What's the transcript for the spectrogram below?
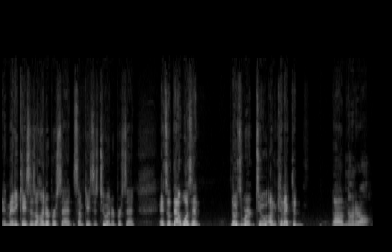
in many cases 100%, in some cases 200%. And so, that wasn't, those weren't two unconnected. Um, Not at all.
